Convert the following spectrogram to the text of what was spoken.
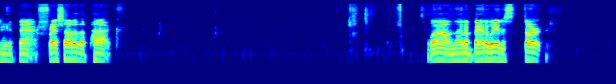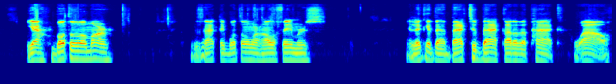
Look at that. Fresh out of the pack. Wow, not a bad way to start. Yeah, both of them are. Exactly. Both of them are Hall of Famers. And look at that back to back out of the pack. Wow.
